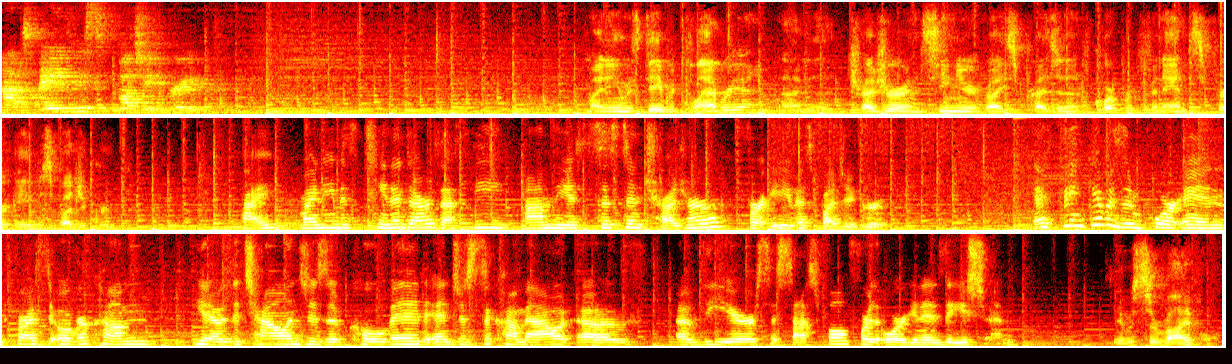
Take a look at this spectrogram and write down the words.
at Avis Budget Group. My name is David Calabria. I'm the Treasurer and Senior Vice President of Corporate Finance for Avis Budget Group. Hi, my name is Tina Darzeski. I'm the Assistant Treasurer for Avis Budget Group. I think it was important for us to overcome, you know, the challenges of COVID and just to come out of, of the year successful for the organization. It was survival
